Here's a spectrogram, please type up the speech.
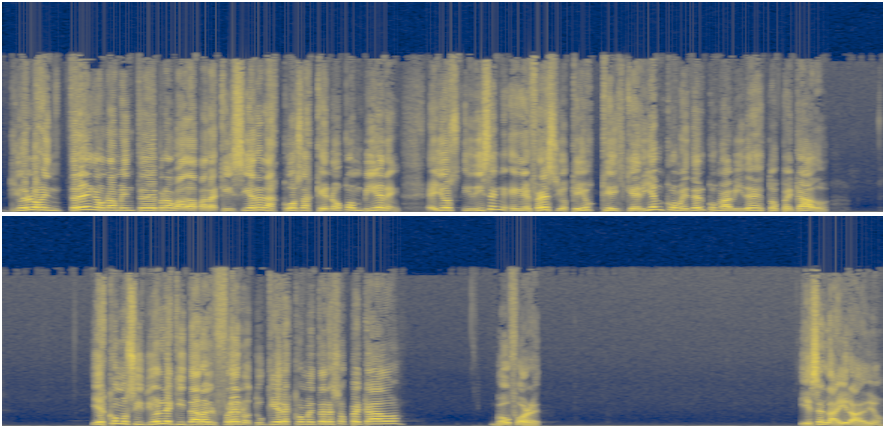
Dios los entrega una mente depravada para que hicieran las cosas que no convienen. Ellos, y dicen en Efesios que ellos que querían cometer con avidez estos pecados. Y es como si Dios le quitara el freno. ¿Tú quieres cometer esos pecados? Go for it. Y esa es la ira de Dios.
